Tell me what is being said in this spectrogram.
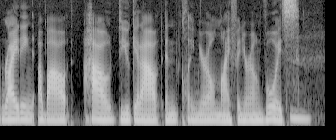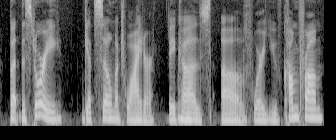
writing about how do you get out and claim your own life and your own voice. But the story gets so much wider because of where you've come from,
